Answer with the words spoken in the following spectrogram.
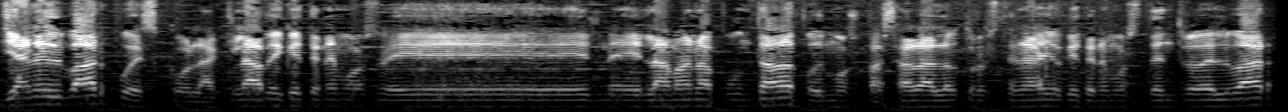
ya en el bar, pues con la clave que tenemos eh, en, la mano apuntada, podemos pasar al otro escenario que tenemos dentro del bar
